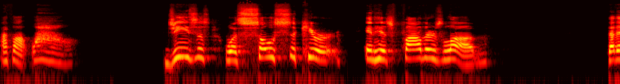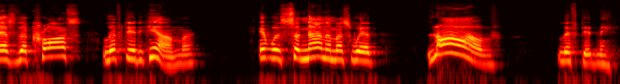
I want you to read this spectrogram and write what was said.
I thought, wow, Jesus was so secure in his Father's love that as the cross lifted him, it was synonymous with love lifted me.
